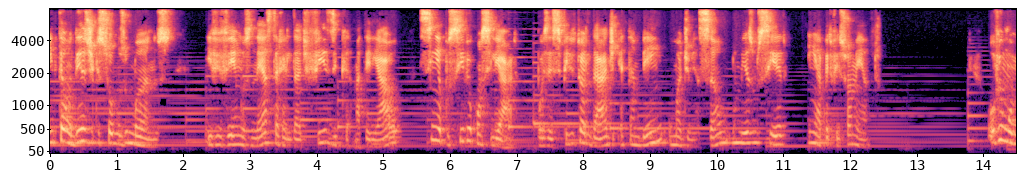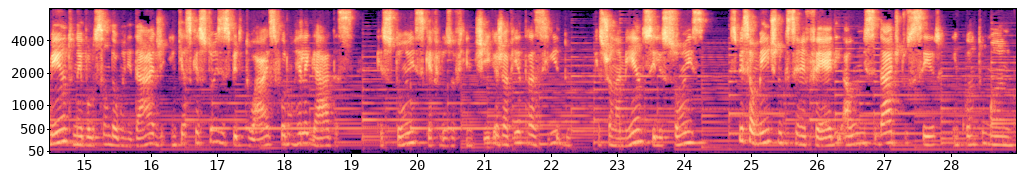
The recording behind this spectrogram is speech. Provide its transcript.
Então, desde que somos humanos e vivemos nesta realidade física, material, sim é possível conciliar pois a espiritualidade é também uma dimensão no mesmo ser, em aperfeiçoamento. Houve um momento na evolução da humanidade em que as questões espirituais foram relegadas, questões que a filosofia antiga já havia trazido, questionamentos e lições, especialmente no que se refere à unicidade do ser enquanto humano,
